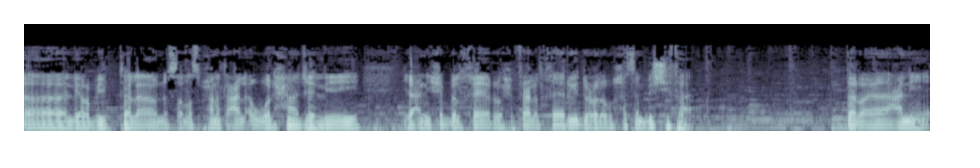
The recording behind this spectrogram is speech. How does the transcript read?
آه اللي ربي ابتلاه ونسأل الله سبحانه وتعالى أول حاجة اللي يعني يحب الخير ويحب فعل الخير يدعو لأبو حسن بالشفاء. ترى يعني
